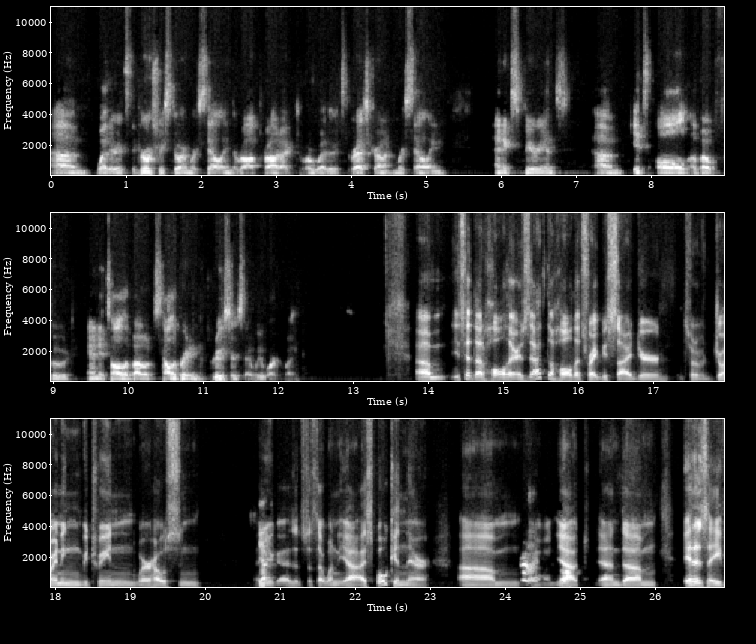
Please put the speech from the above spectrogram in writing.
um, whether it's the grocery store and we're selling the raw product, or whether it's the restaurant and we're selling an experience, um, it's all about food and it's all about celebrating the producers that we work with. Um, you said that hall there. Is that the hall that's right beside your sort of joining between warehouse and, and Yeah. you guys? It's just that one. Yeah, I spoke in there. Um, Really? and yeah, and um, it is a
